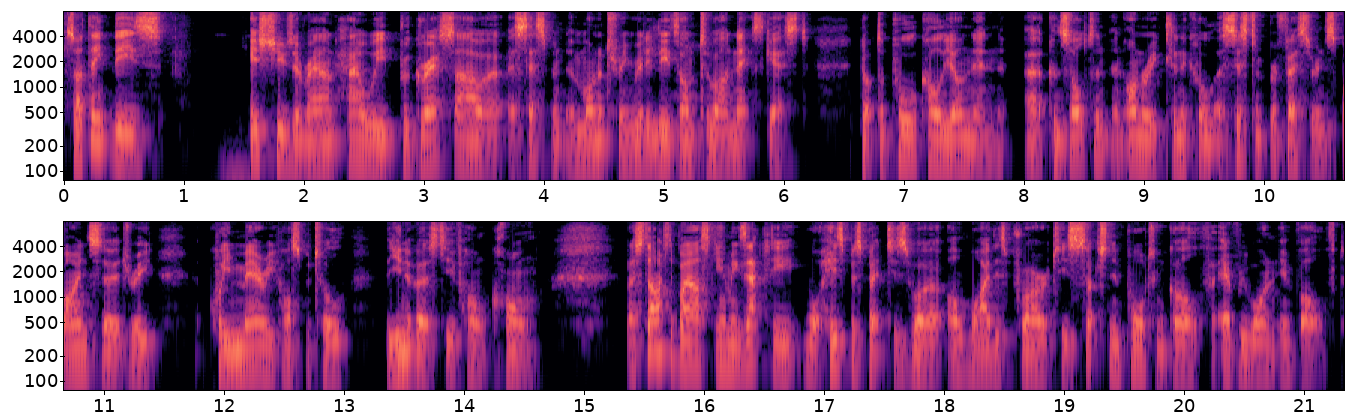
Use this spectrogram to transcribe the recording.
so i think these issues around how we progress our assessment and monitoring really leads on to our next guest Dr. Paul Koljonen, a consultant and honorary clinical assistant professor in spine surgery at Queen Mary Hospital, the University of Hong Kong. I started by asking him exactly what his perspectives were on why this priority is such an important goal for everyone involved.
